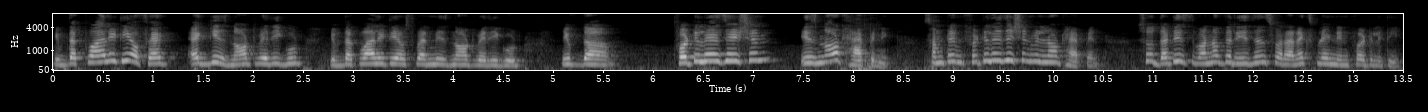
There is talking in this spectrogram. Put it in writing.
if the quality of egg, egg is not very good, if the quality of sperm is not very good, if the fertilization is not happening, sometimes fertilization will not happen. So, that is one of the reasons for unexplained infertility.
